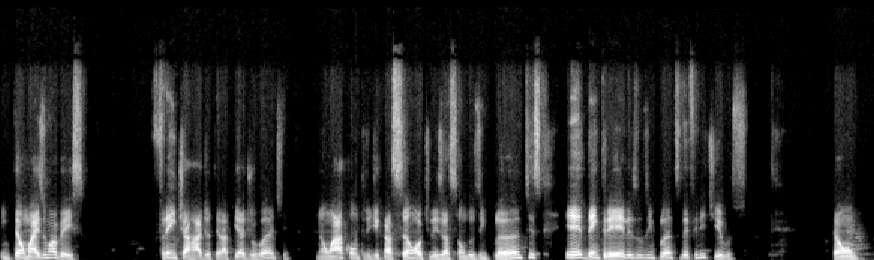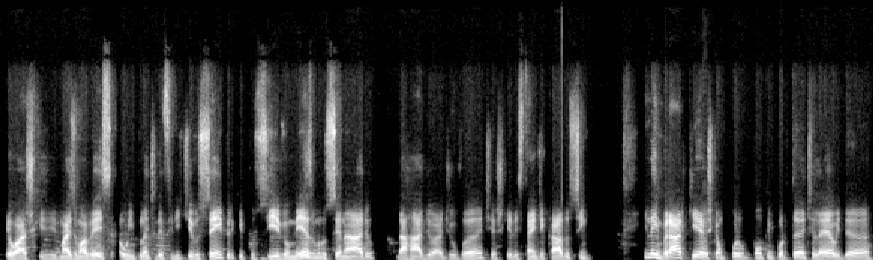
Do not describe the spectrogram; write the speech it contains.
Então, mais uma vez, frente à radioterapia adjuvante, não há contraindicação à utilização dos implantes e, dentre eles, os implantes definitivos. Então, eu acho que, mais uma vez, o implante definitivo, sempre que possível, mesmo no cenário da radioadjuvante, acho que ele está indicado sim. E lembrar que, acho que é um ponto importante, Léo e Dan,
